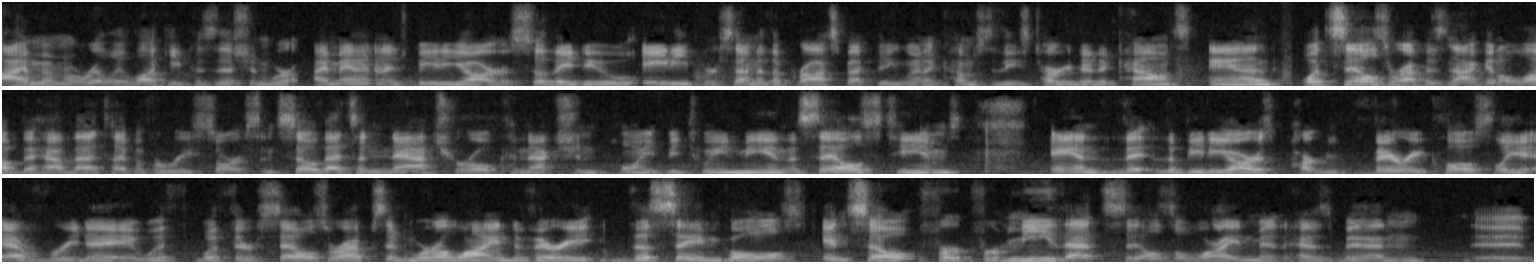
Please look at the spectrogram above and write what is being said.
I'm in a really lucky position where I manage BDRs, so they do 80% of the prospecting when it comes to these targeted accounts. And yep. what sales rep is not going to love to have that type of a resource. And so that's a natural connection point between me and the sales teams. And the, the BDRs partner very closely every day with with their sales reps, and we're aligned to very the same goals. And so for for me, that sales alignment has been. Uh,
